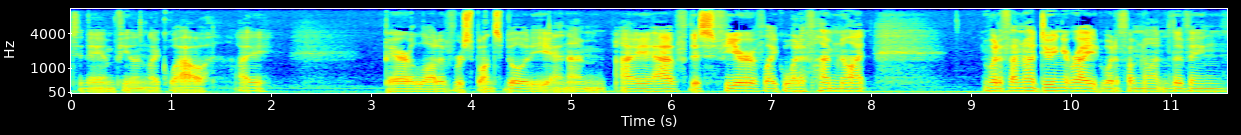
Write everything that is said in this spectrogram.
Today I'm feeling like, wow, I bear a lot of responsibility and I'm I have this fear of like what if I'm not what if I'm not doing it right? What if I'm not living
